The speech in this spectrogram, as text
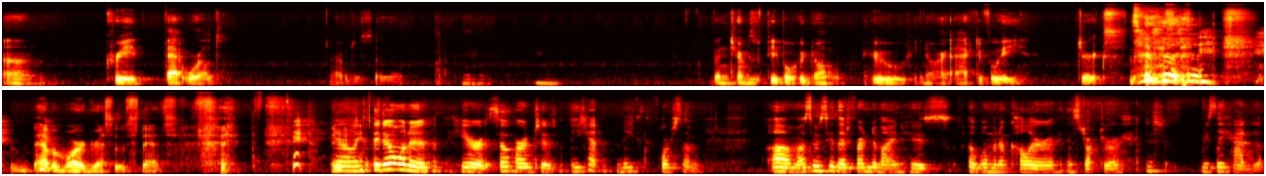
um, create that world. I would just say that. But in terms of people who don't, who you know are actively jerks, have a more aggressive stance. Yeah, like if they don't want to hear it, it's so hard to you can't make force them. Um, I was going to say that a friend of mine who's a woman of color instructor just recently had a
